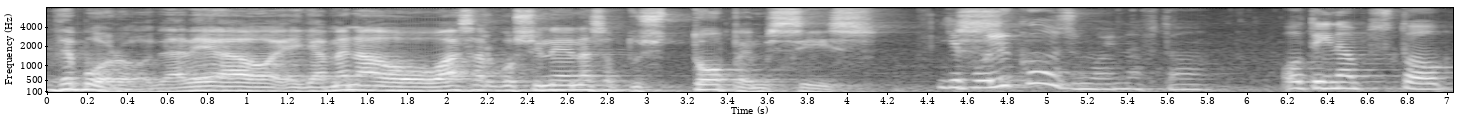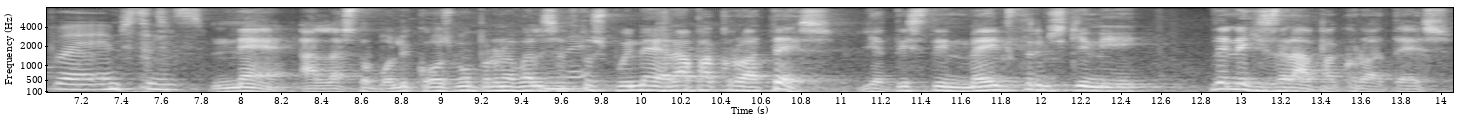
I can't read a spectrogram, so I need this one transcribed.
δεν μπορώ. Δηλαδή, α, ο- για μένα ο Άσαρκος είναι ένας από τους top MCs. Για πολύ κόσμο είναι αυτό. Ότι είναι από τους top ε, MCs. Ναι, αλλά στον πολύ κόσμο πρέπει να βάλεις Ναι. αυτούς που είναι rap ακροατές. Γιατί στην mainstream σκηνή δεν έχεις rap ακροατές.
